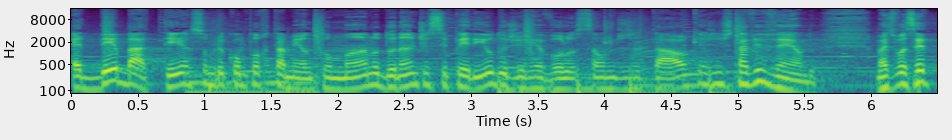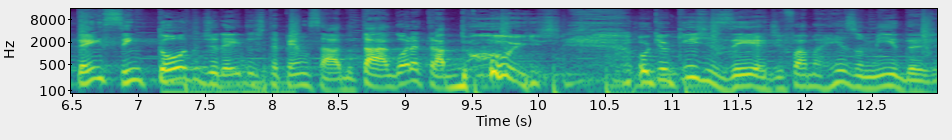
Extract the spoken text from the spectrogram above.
é debater sobre o comportamento humano durante esse período de revolução digital que a gente está vivendo. Mas você tem sim todo o direito de ter pensado, tá, agora traduz. O que eu quis dizer de forma resumida, gente,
